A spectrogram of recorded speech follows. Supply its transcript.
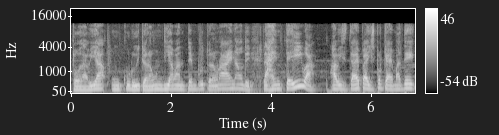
todavía un curudito, era un diamante en bruto, era una vaina donde la gente iba a visitar el país porque además de,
